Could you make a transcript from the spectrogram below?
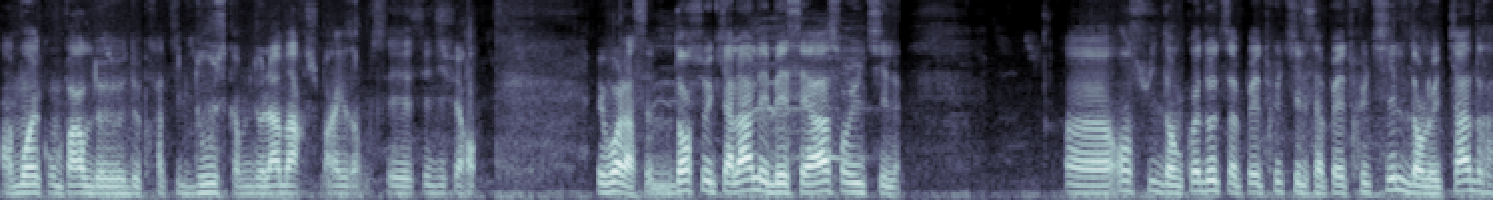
à moins qu'on parle de, pratiques douces comme de la marche par exemple, c'est différent. Et voilà, dans ce cas-là, les BCA sont utiles. Euh, ensuite, dans quoi d'autre ça peut être utile? Ça peut être utile dans le cadre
